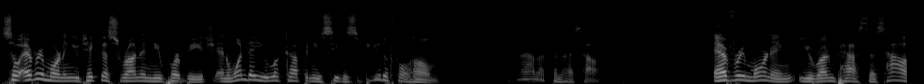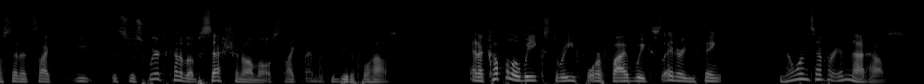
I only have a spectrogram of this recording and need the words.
So every morning you take this run in Newport Beach, and one day you look up and you see this beautiful home. Ah, that's a nice house. Every morning you run past this house, and it's like you it's this weird kind of obsession almost. Like, man, that's a beautiful house. And a couple of weeks, three, four, five weeks later, you think, no one's ever in that house.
